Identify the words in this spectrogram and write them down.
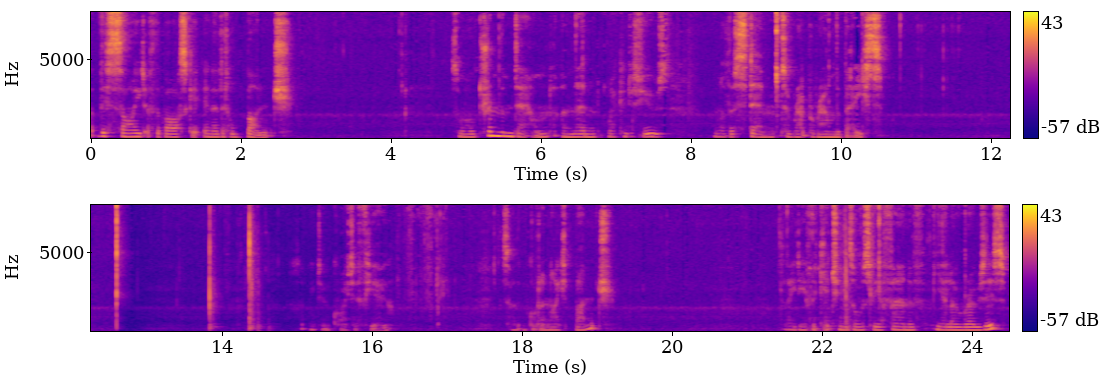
at this side of the basket in a little bunch. So I'll trim them down and then I can just use another stem to wrap around the base. Me do quite a few so that we've got a nice bunch. The lady of the kitchen is obviously a fan of yellow roses.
